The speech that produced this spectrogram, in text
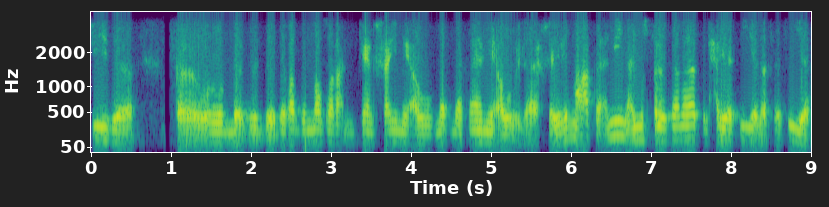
فيه آه، بغض النظر عن كان خيمة أو مبنى ثاني أو إلى آخره مع تأمين المستلزمات الحياتية الأساسية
